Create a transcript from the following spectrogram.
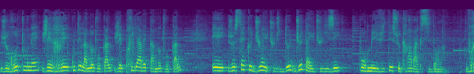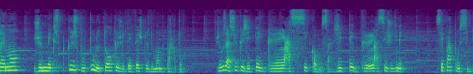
je retournais, j'ai réécouté la note vocale, j'ai prié avec ta note vocale. Et je sais que Dieu, a utilisé, t'a utilisé pour m'éviter ce grave accident-là. Vraiment, je m'excuse pour tout le tort que je t'ai fait, je te demande pardon. Je vous assure que j'étais glacée comme ça. J'étais glacée. Je dis, mais c'est pas possible.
